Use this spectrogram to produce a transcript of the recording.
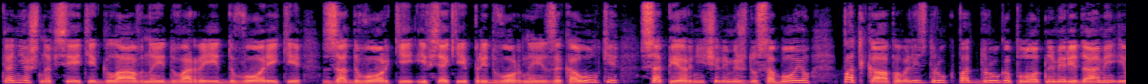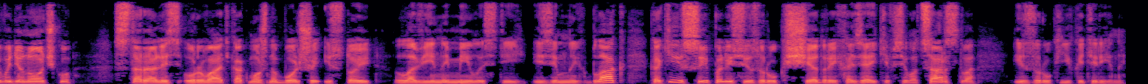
Конечно, все эти главные дворы, дворики, задворки и всякие придворные закоулки соперничали между собою, подкапывались друг под друга плотными рядами и в одиночку, старались урвать как можно больше из той лавины милостей и земных благ, какие сыпались из рук щедрой хозяйки всего царства, из рук Екатерины.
